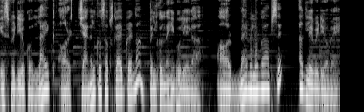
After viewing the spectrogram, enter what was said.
इस वीडियो को लाइक और चैनल को सब्सक्राइब करना बिल्कुल नहीं भूलिएगा। और मैं मिलूँगा आपसे अगले वीडियो में।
